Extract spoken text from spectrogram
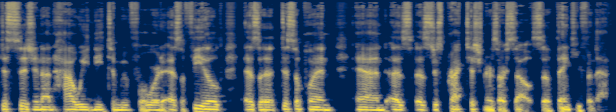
decision on how we need to move forward as a field, as a discipline, and as as just practitioners ourselves. So, thank you for that.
